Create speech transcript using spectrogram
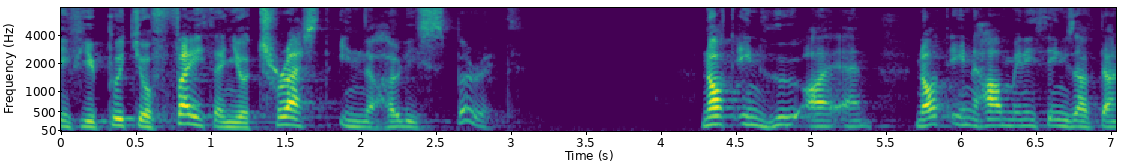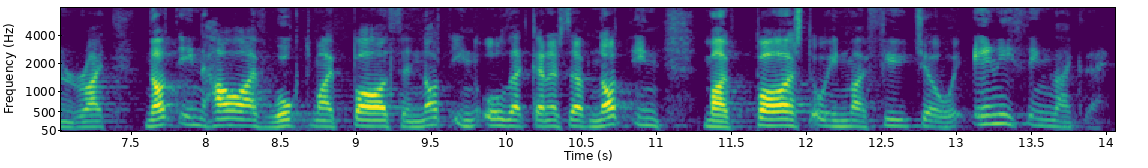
If you put your faith and your trust in the Holy Spirit, not in who I am, not in how many things I've done right, not in how I've walked my path, and not in all that kind of stuff, not in my past or in my future or anything like that.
